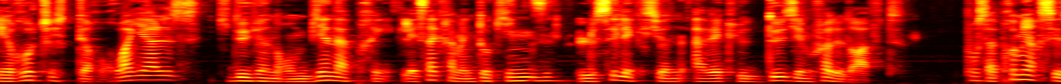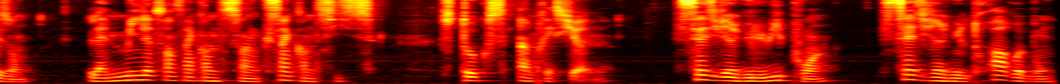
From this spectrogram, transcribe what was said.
Les Rochester Royals, qui deviendront bien après les Sacramento Kings, le sélectionnent avec le deuxième choix de draft. Pour sa première saison, la 1955-56, Stokes impressionne. 16,8 points, 16,3 rebonds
